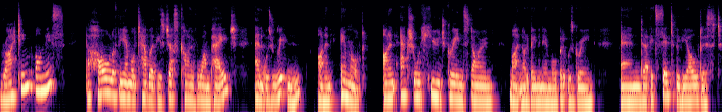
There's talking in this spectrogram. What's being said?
writing on this. The whole of the Emerald Tablet is just kind of one page, and it was written on an emerald, on an actual huge green stone. Might not have been an emerald, but it was green. And uh, it's said to be the oldest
